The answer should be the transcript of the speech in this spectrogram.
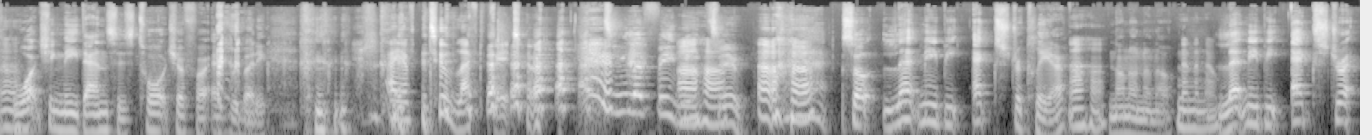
Watching me dance is torture for everybody. I have two left feet. two left feet. Uh-huh. Me too. Uh-huh. So let me be extra clear. Uh-huh. No, no, no, no. No, no, no. Let me be extra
